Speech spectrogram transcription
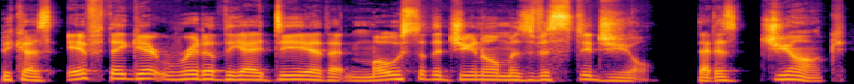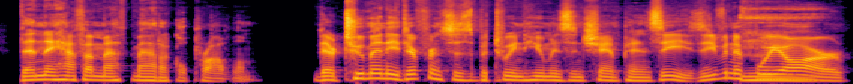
because if they get rid of the idea that most of the genome is vestigial, that is junk, then they have a mathematical problem. There are too many differences between humans and chimpanzees. Even if we Mm. are,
